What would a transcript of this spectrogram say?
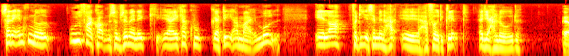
så er det enten noget udefrakommende, som simpelthen ikke, jeg ikke har kunne gardere mig imod, eller fordi jeg simpelthen har, øh, har fået det glemt, at jeg har lovet det. Ja,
